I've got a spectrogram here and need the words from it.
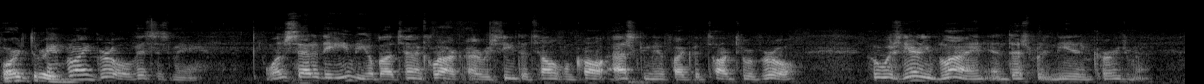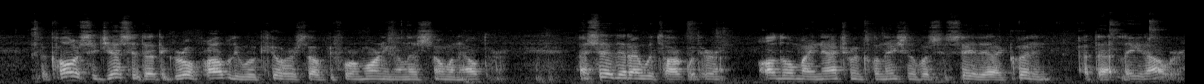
Part three. A blind girl visits me. One Saturday evening, about 10 o'clock, I received a telephone call asking me if I could talk to a girl who was nearly blind and desperately needed encouragement. The caller suggested that the girl probably would kill herself before morning unless someone helped her. I said that I would talk with her, although my natural inclination was to say that I couldn't at that late hour.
